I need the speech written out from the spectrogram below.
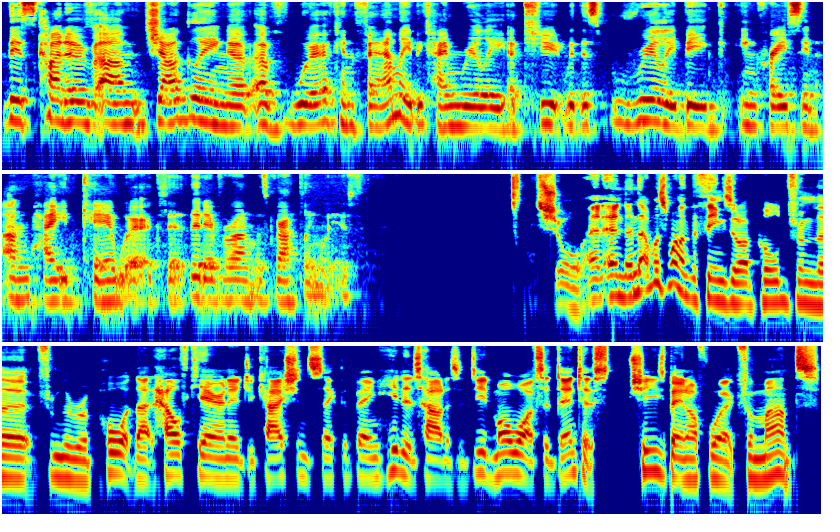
this kind of um, juggling of, of, work and family became really acute with this really big increase in unpaid care work that, that everyone was grappling with. Sure, and, and and that was one of the things that I pulled from the from the report that healthcare and education sector being hit as hard as it did. My wife's a dentist; she's been off work for months.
